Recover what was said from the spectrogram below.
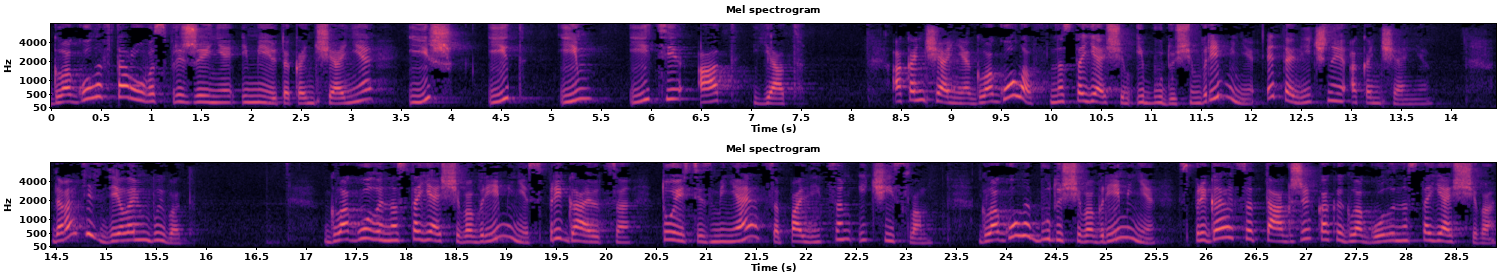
Глаголы второго спряжения имеют окончание иш, ит, им, ити, ат, яд. Окончания глаголов в настоящем и будущем времени – это личные окончания. Давайте сделаем вывод. Глаголы настоящего времени спрягаются, то есть изменяются по лицам и числам. Глаголы будущего времени спрягаются так же, как и глаголы настоящего,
